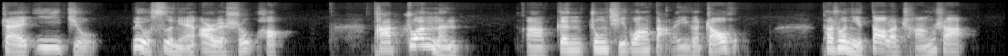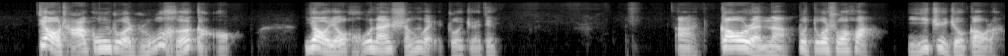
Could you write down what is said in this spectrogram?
在一九六四年二月十五号，他专门啊跟钟其光打了一个招呼，他说：“你到了长沙，调查工作如何搞，要由湖南省委做决定。”啊，高人呢不多说话，一句就够了。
